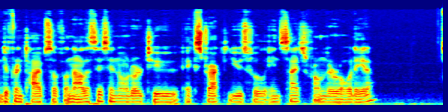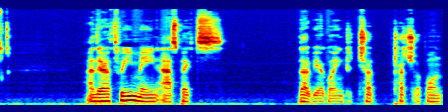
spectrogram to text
different types of analysis in order to extract useful insights from the raw data. And there are three main aspects that we are going to touch upon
